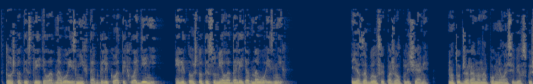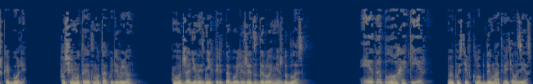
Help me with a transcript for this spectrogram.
В то, что ты встретил одного из них так далеко от их владений, или то, что ты сумел одолеть одного из них. Я забылся и пожал плечами, но тут же рано напомнил о себе вспышкой боли. «Почему ты этому так удивлен? Вот же один из них перед тобой лежит с дырой между глаз». «Это плохо, Кир», — выпустив клуб дыма, ответил Зес.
